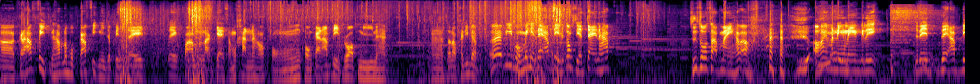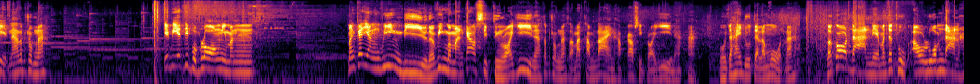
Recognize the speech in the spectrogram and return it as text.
อากราฟิกนะครับ ระบบกราฟิกนี่จะเป็นใจใจความหลักใหญ่สำคัญนะครับของของการอัปเดตรอบนี้นะฮะอ่าสำหรับใครที่แบบ เอ้ยพี่ผมไม่เห็นได้อัปเดตไม่ต้องเสียใจนะครับ ซื้อโทรศัพท์ใหม่ครับ เอา เอาให้มันแรงๆไปเลย จะได้ได้อัปเดตนะท่านผู้ชมนะ FPS ที่ผมลองนี่มัน มันก็ยังวิ่งดีอยู่นะวิ่งประมาณ 90ถึง120นะท่านผู้ชมนะสามารถทำได้นะครับ 90 120นะอะผมจะให้ดูแต่ละโหมดนะ แล้วก็ด่านเนี่ยมันจะถูกเอารวมด่านไฮ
